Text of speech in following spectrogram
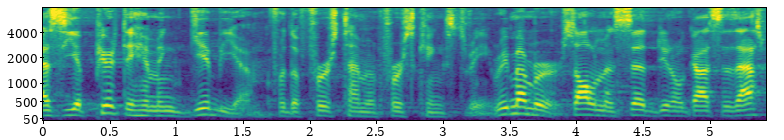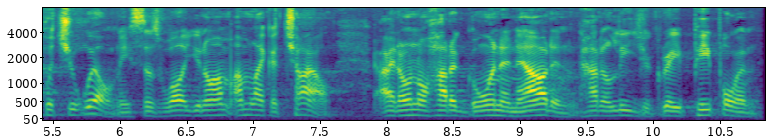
as he appeared to him in Gibeah for the first time in 1 Kings 3. Remember, Solomon said, you know, God says, ask what you will. And he says, well, you know, I'm, I'm like a child. I don't know how to go in and out and how to lead your great people, and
